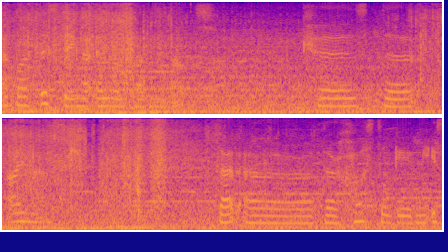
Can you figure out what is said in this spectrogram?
I bought this thing that everyone's talking about because the eye mask that uh, the hostel gave me is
